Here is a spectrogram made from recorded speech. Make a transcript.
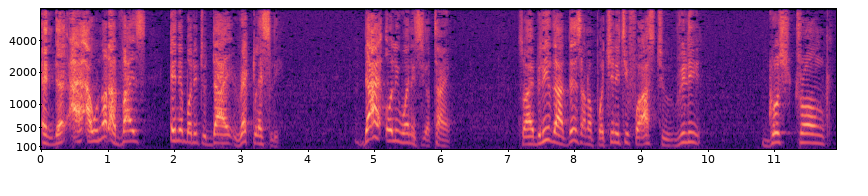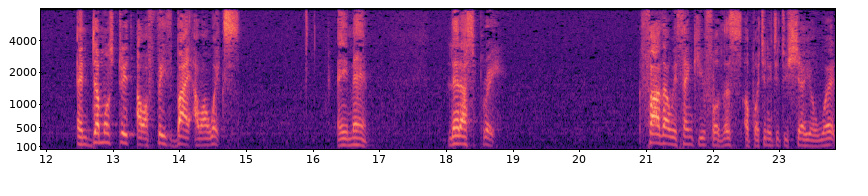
And the, I, I will not advise anybody to die recklessly. Die only when it's your time. So I believe that this is an opportunity for us to really grow strong and demonstrate our faith by our works. Amen. Let us pray. Father, we thank you for this opportunity to share your word.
